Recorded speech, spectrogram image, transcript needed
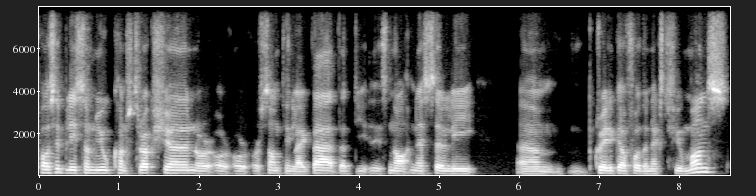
possibly some new construction or, or, or, or something like that that is not necessarily um, critical for the next few months.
